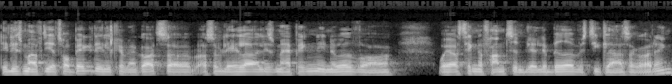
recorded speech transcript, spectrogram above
det er ligesom meget, fordi jeg tror, begge dele kan være godt, så, og så vil jeg hellere ligesom have pengene i noget, hvor, hvor jeg også tænker, at fremtiden bliver lidt bedre, hvis de klarer sig godt, ikke?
